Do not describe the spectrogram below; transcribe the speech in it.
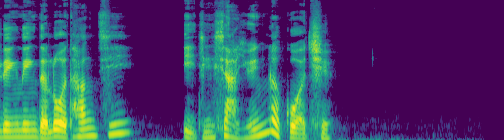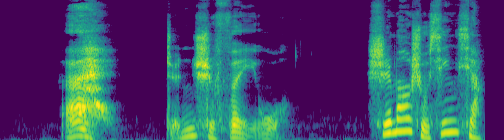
淋淋的落汤鸡已经吓晕了过去。哎，真是废物！石猫鼠心想。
